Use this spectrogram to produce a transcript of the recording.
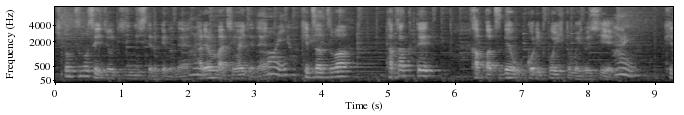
一つの正常値にしてるけどね、はい、あれは間違いでね、はい、血圧は高くて活発で怒りっぽい人もいるし、はい、血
